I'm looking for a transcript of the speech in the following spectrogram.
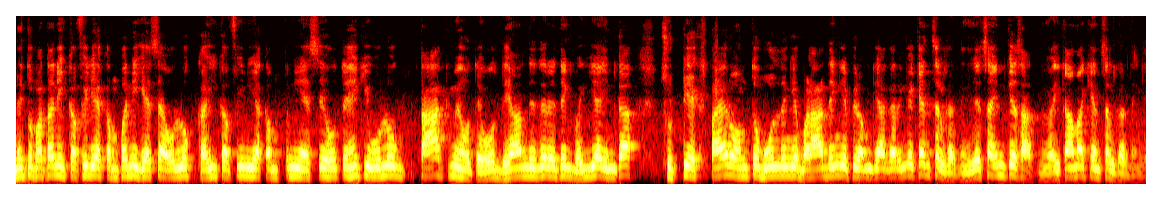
नहीं तो पता नहीं कफिल या कंपनी कैसा है। वो लोग कई कफिल या कंपनी ऐसे होते हैं कि वो लोग ताक में होते हैं। वो ध्यान देते रहते हैं भैया इनका छुट्टी एक्सपायर हो, हम तो बोल देंगे, बढ़ा देंगे, फिर हम क्या करेंगे? कैंसिल कर देंगे, जैसा इनके साथ में हुआ। इकामा कैंसिल कर देंगे।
